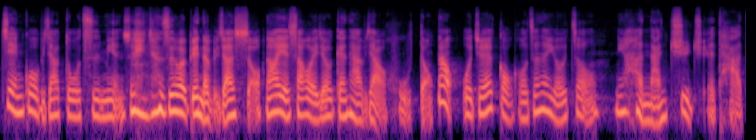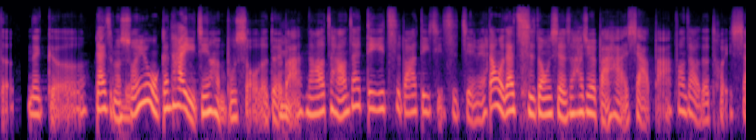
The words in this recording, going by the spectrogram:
见过比较多次面，所以就是会变得比较熟，然后也稍微就跟他比较有互动。那我觉得狗狗真的有一种。你很难拒绝它的那个该怎么说？因为我跟他已经很不熟了，对吧？嗯、然后好像在第一次，不知道第几次见面，当我在吃东西的时候，他就会把他的下巴放在我的腿上。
